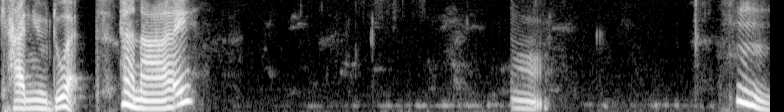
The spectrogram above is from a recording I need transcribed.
Can you do it? Can I? Hmm. Hmm.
